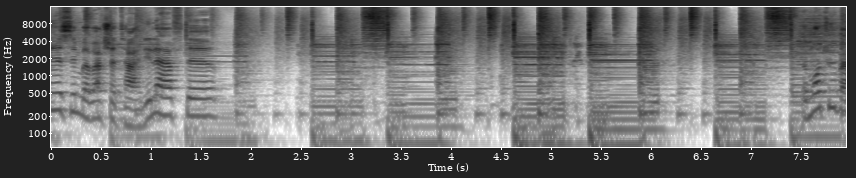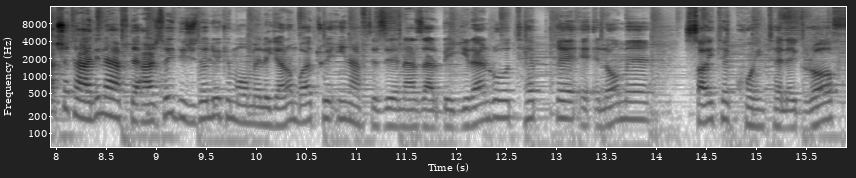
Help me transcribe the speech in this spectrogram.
می‌رسیم به بخش تحلیل هفته. ما توی بخش تحلیل هفته ارزهای دیجیتالی که معاملهگران باید توی این هفته زیر نظر بگیرن رو طبق اعلام سایت کوین تلگراف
